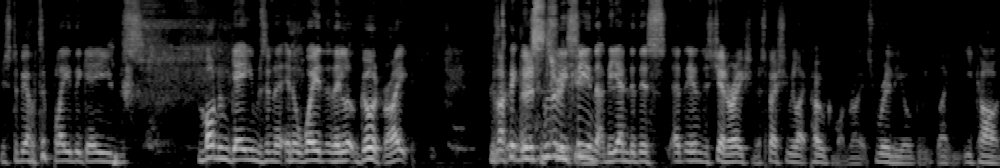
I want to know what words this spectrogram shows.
just to be able to play the games, modern games in a, in a way that they look good, right? Because I think we're really seeing that at the end of this at the end of this generation, especially with like Pokemon, right? It's really ugly. Like you can't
